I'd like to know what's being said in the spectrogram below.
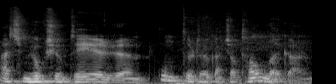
Et som jeg husker om det er um, undertøkene til tannleikeren.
